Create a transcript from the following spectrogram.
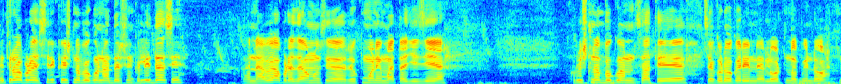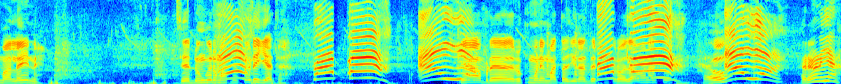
મિત્રો આપણે શ્રી કૃષ્ણ ભગવાનના દર્શન કરી લીધા છે અને હવે આપણે જવાનું છે રૂકમણી માતાજી જે કૃષ્ણ ભગવાન સાથે ઝઘડો કરીને લોટનો પીંડો હાથમાં લઈને જે ડુંગરમાંથી ચડી ગયા હતા. ત્યાં આપણે રૂકમણી માતાજીના દર્શન કરવા જવાના છે. આવો. રણિયા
